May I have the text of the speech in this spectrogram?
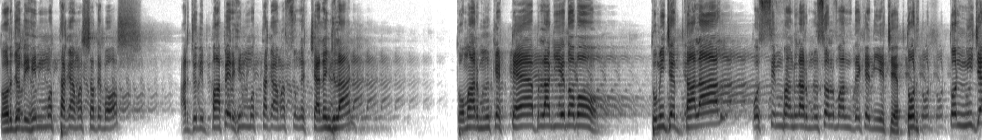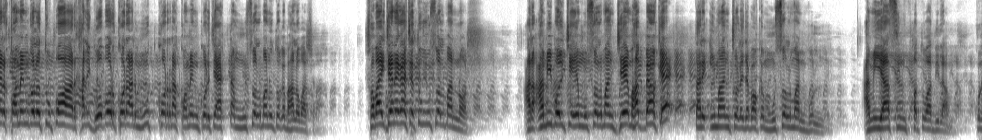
তোর যদি হিম্মত থাকে আমার সাথে বস। আর যদি বাপের হিম্মত থাকে আমার সঙ্গে চ্যালেঞ্জ লাগ। তোমার মুখে ট্যাপ লাগিয়ে দেব। তুমি যে দালাল, পশ্চিম বাংলার মুসলমান দেখে নিয়েছে। তোর তোর নিজের কমেন্টগুলো তু পর খালি গোবর কর আর মুত কররা কমেন্ট করেছে। একটা মুসলমানও তোকে ভালোবাসে সবাই জেনে গেছে তুই মুসলমান নস। আর আমি বলছি, এ মুসলমান যে ভাববে ওকে, তার ইমান চলে যাবে, ওকে মুসলমান বললে। আমি ইয়াসিন ফতোয়া দিলাম। কোন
